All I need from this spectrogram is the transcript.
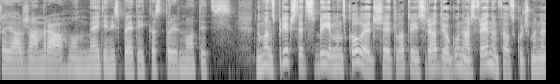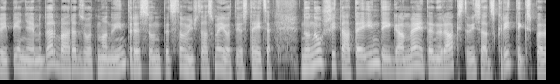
šajā žanrā un mēģina izpētīt, kas tur ir noticis? Nu, mans priekšstats bija mans kolēģis šeit, Latvijas radio Gunārs Frēnenfelds, kurš man arī pieņēma darbā, redzot manu interesi, un pēc tam viņš tā smejoties teica, nu, nu, šitā te indīgā meitene raksta visādas kritikas par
